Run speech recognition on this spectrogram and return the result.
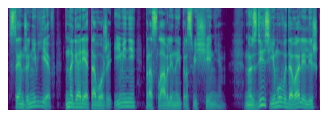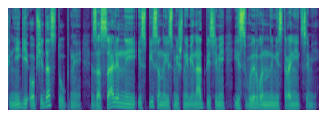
Сен-Женевьев, на горе того же имени, прославленной просвещением. Но здесь ему выдавали лишь книги общедоступные, засаленные, исписанные смешными надписями и с вырванными страницами.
